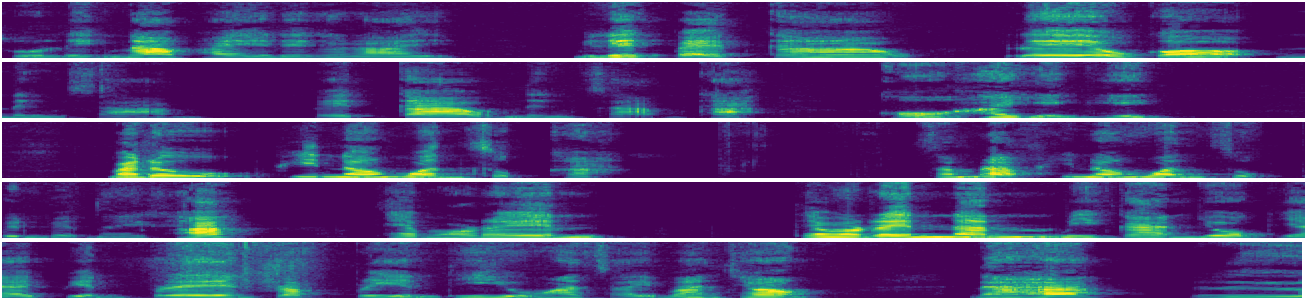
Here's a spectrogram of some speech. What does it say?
ส่วนเลขหน้าไพ่เลขอะไร มีเลข 89 แล้วก็ 13 89 13 ค่ะ ขอให้เฮงๆ มาดูพี่น้องวันศุกร์ค่ะสำหรับพี่น้องวันศุกร์เป็นแบบไหนคะเทมเรนเทมเรนนั้นมีการโยกย้ายเปลี่ยนแปลงปรับเปลี่ยนที่อยู่อาศัยบ้านช่องนะคะ หรือ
